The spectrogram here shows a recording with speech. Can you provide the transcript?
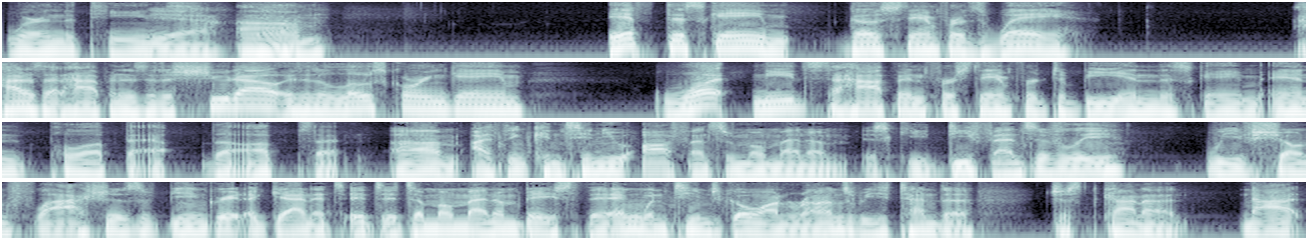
we're in the teens. Yeah. Um, yeah. If this game goes Stanford's way, how does that happen? Is it a shootout? Is it a low scoring game? What needs to happen for Stanford to be in this game and pull up the the upset? Um, I think continue offensive momentum is key. Defensively, we've shown flashes of being great. Again, it's it's it's a momentum based thing. When teams go on runs, we tend to just kind of not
